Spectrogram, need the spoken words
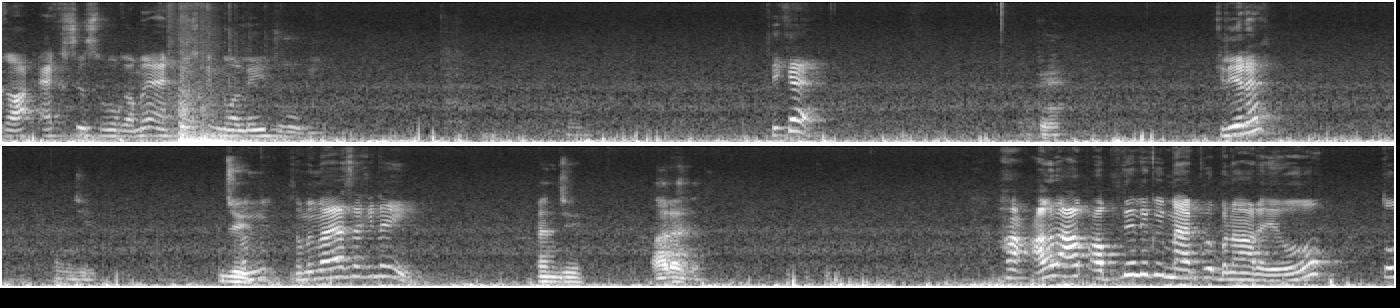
का एक्सेस होगा। मैं की नॉलेज होगी। ठीक है? ओके क्लियर है? हाँ जी। जी। समझ में आया सर कि नहीं? हाँ जी। आ रहा है। हाँ अगर आप अपने लिए कोई मैक्रो बना रहे हो तो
